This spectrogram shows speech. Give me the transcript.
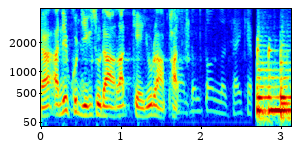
นะอันนี้คุณหญิงสุดารัตน์เกยุราพัตน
